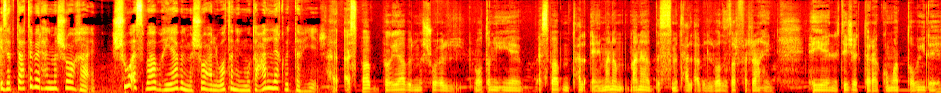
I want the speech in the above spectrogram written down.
إذا بتعتبر هالمشروع غائب شو أسباب غياب المشروع الوطني المتعلق بالتغيير؟ أسباب غياب المشروع الوطني هي أسباب متعلقة يعني ما أنا ما أنا بس متعلقة بالظرف الراهن. هي نتيجة تراكمات طويلة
